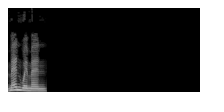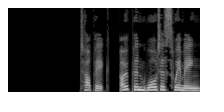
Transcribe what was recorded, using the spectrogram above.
Men Women Topic: Open water swimming.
